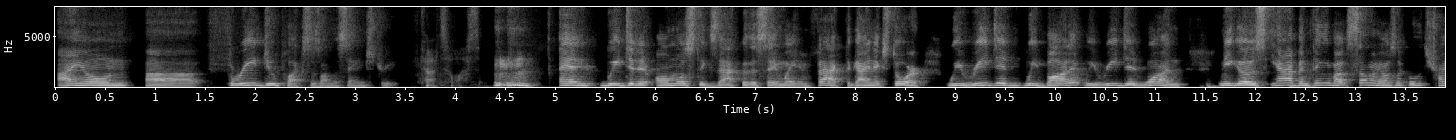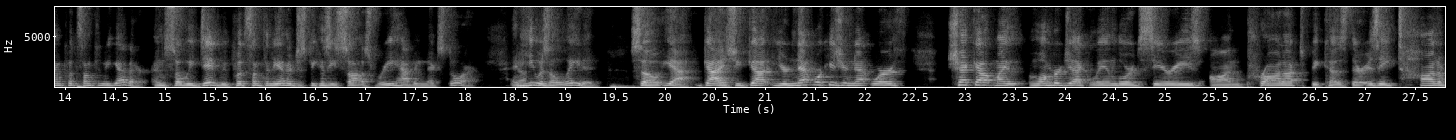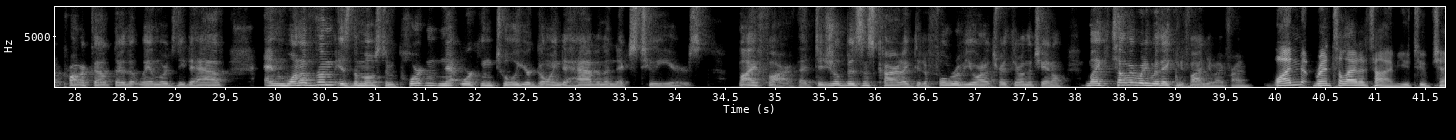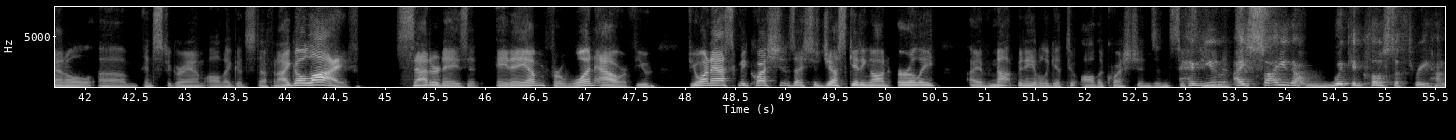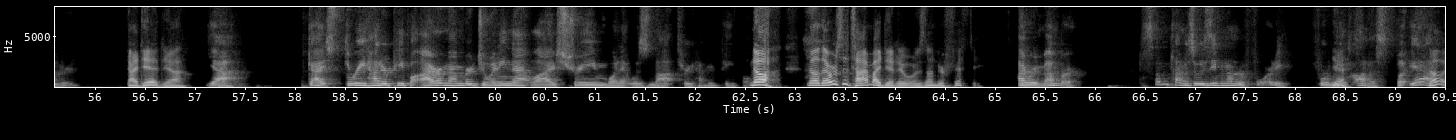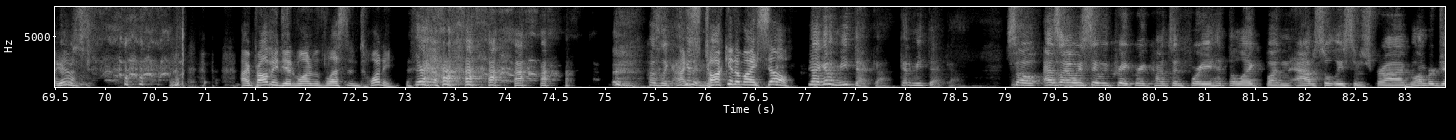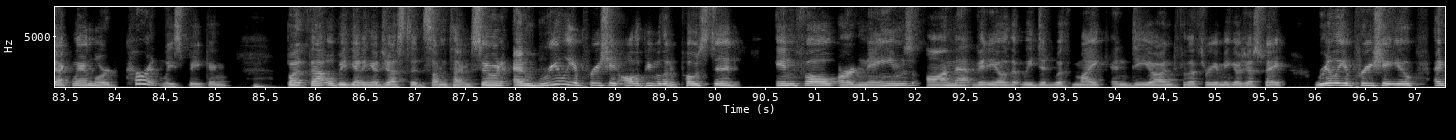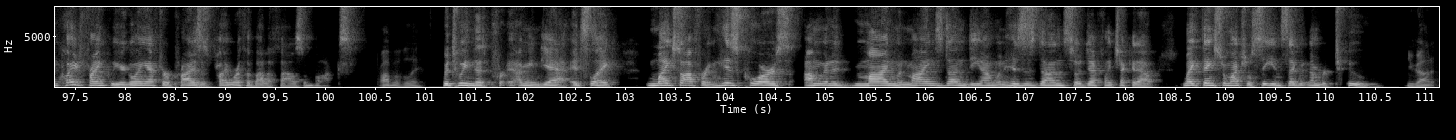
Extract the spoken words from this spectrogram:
I own uh, three duplexes on the same street. That's awesome. and we did it almost exactly the same way. In fact, the guy next door, we redid, we bought it, we redid one, and he goes, "Yeah, I've been thinking about selling." I was like, "Well, let's try and put something together." And so we did. We put something together just because he saw us rehabbing next door, and Yeah. he was elated. So yeah, guys, you got your network is your net worth. Check out my lumberjack landlord series on product because there is a ton of product out there that landlords need to have. And one of them is the most important networking tool you're going to have in the next two years by far. That digital business card, I did a full review on it. It's right there on the channel. Mike, tell everybody where they can find you, my friend. One rental at a time, YouTube channel, um, Instagram, all that good stuff. And I go live Saturdays at 8 a.m. for one hour. If you if you want to ask me questions, I suggest getting on early. I have not been able to get to all the questions in 60 Have you? minutes. I saw you got wicked close to 300. I did, yeah. Yeah. Guys, 300 people. I remember joining that live stream when it was not 300 people. No, no, there was a time I did it, it was under 50. I remember. Sometimes it was even under 40, for being honest. But yeah. No, yeah. was- I probably did one with less than 20. I was like, I, I was talking to myself. Yeah, I gotta meet that guy. Gotta meet that guy. So as I always say, we create great content for you. Hit the like button, absolutely subscribe. Lumberjack Landlord currently speaking, but that will be getting adjusted sometime soon. And really appreciate all the people that have posted info or names on that video that we did with Mike and Dion for the three amigos yesterday. Really appreciate you. And quite frankly, you're going after a prize that's probably worth about a thousand bucks Probably. between the i mean yeah it's like mike's offering his course. I'm gonna mine when mine's done dion when his is done. So definitely check it out. Mike thanks so much. We'll see you in segment number two. You got it.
